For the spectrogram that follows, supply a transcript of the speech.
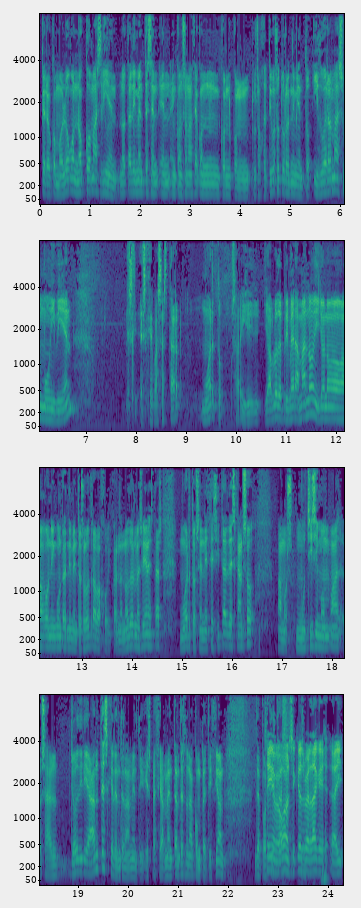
pero como luego no comas bien, no te alimentes en, en- en consonancia con, con- con tus objetivos o tu rendimiento y duermas muy bien, es, que- es que vas a estar muerto. O sea, y yo hablo de primera mano y yo no hago ningún rendimiento, solo trabajo. Y cuando no duermes bien estás muerto. Se necesita el descanso, vamos, muchísimo más. O sea, el- yo diría antes que el entrenamiento y especialmente antes de una competición. Sí, Deportistas, pero bueno, sí que es verdad que hay,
